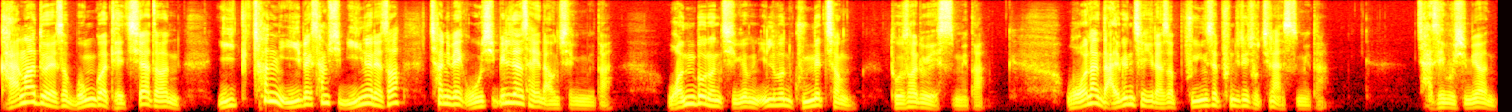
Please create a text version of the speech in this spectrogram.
강화도에서 몽과 대치하던 1232년에서 1251년 사이에 나온 책입니다. 원본은 지금 일본 국내청 도서료에 있습니다. 워낙 낡은 책이라서 부인세 품질이 좋지는 않습니다. 자세히 보시면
